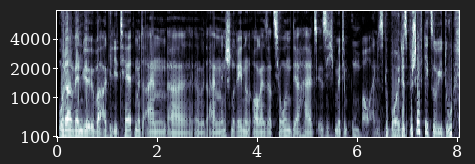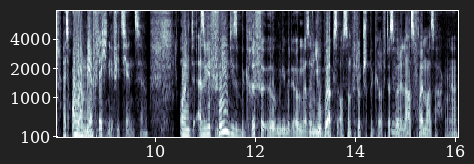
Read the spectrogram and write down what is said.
Oder wenn wir über Agilität mit einem, äh, mit einem Menschen reden in Organisationen, der halt sich mit dem Umbau eines Gebäudes beschäftigt, so wie du, heißt, oh ja, mehr Flächeneffizienz. Ja? Und also wir füllen diese Begriffe irgendwie mit irgendwas. Und New Work ist auch so ein Flutschbegriff, das würde mhm. Lars Vollmer sagen. Ja?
